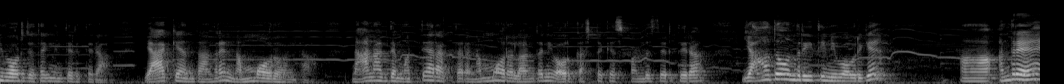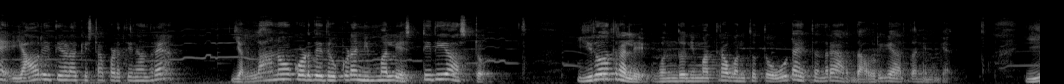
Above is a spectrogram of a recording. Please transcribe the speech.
ನೀವು ಅವ್ರ ಜೊತೆಗೆ ನಿಂತಿರ್ತೀರ. ಯಾಕೆ ಅಂತ ಅಂದರೆ ನಮ್ಮವರು ಅಂತ. ನಾನಾಗದೆ ಮತ್ತೆ ಯಾರಾಗ್ತಾರೆ ನಮ್ಮವರಲ್ಲ ಅಂತ ನೀವು ಅವ್ರ ಕಷ್ಟಕ್ಕೆ ಸ್ಪಂದಿಸಿರ್ತೀರ ಯಾವುದೋ ಒಂದು ರೀತಿ ನೀವು ಅವರಿಗೆ ಅಂದರೆ ಯಾವ ರೀತಿ ಹೇಳೋಕ್ಕೆ ಇಷ್ಟಪಡ್ತೀನಿ ಅಂದರೆ, ಎಲ್ಲನೂ ಕೊಡದಿದ್ರು ಕೂಡ ನಿಮ್ಮಲ್ಲಿ ಎಷ್ಟಿದೆಯೋ ಅಷ್ಟು. ಇರೋದ್ರಲ್ಲಿ ಒಂದು ನಿಮ್ಮ ಹತ್ರ ಒಂದು ತುತ್ತು ಊಟ ಇತ್ತಂದರೆ ಅರ್ಧ ಅವರಿಗೆ, ಅರ್ಧ ನಿಮಗೆ. ಈ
